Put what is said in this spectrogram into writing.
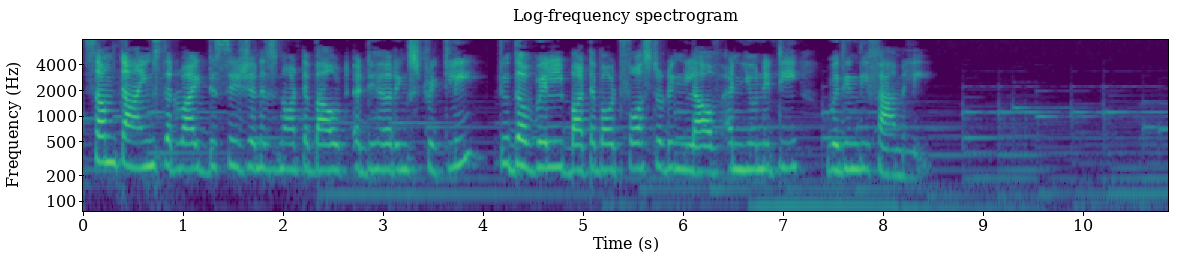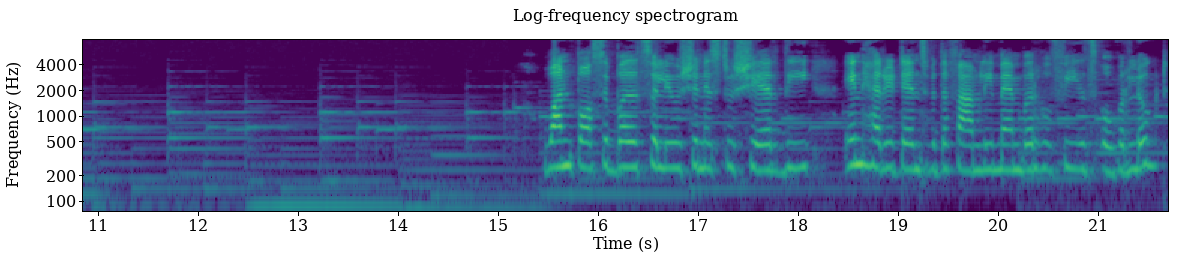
Sometimes the right decision is not about adhering strictly to the will but about fostering love and unity within the family. One possible solution is to share the inheritance with a family member who feels overlooked.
